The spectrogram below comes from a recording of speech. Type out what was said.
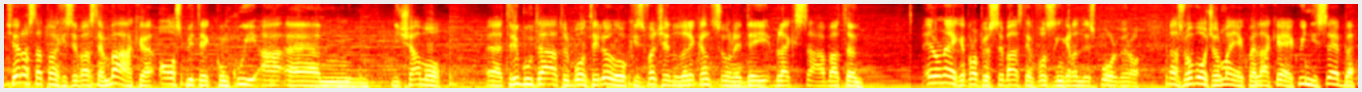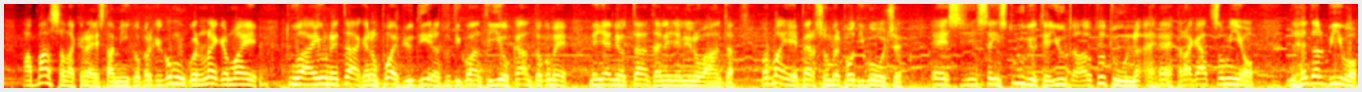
c'era stato anche Sebastian Bach, ospite con cui ha ehm, diciamo eh, tributato il buon Taylor Hawkins facendo delle canzoni dei Black Sabbath. E non è che proprio Sebastian fosse in grande spolvero, la sua voce ormai è quella che è, quindi Seb abbassa la cresta amico, perché comunque non è che ormai tu hai un'età che non puoi più dire a tutti quanti io canto come negli anni 80 e negli anni 90, ormai hai perso un bel po' di voce. E se in studio ti aiuta l'autotune, eh, ragazzo mio, dal vivo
